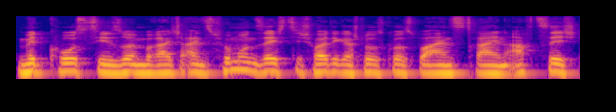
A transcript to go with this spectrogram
mit Kursziel so im Bereich 1,65. Heutiger Schlusskurs war 1,83.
